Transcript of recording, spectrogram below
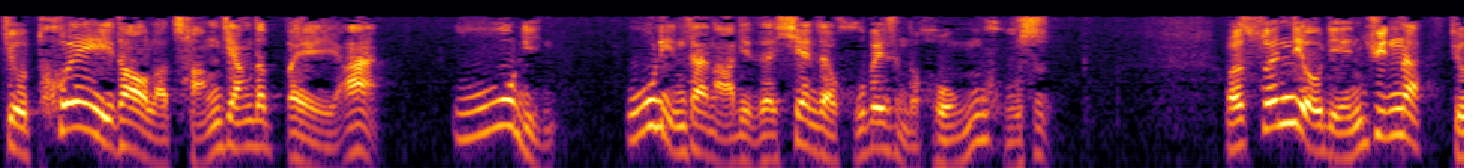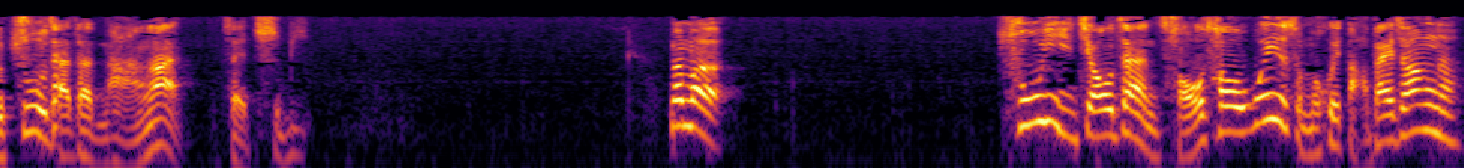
就退到了长江的北岸。乌林，乌林在哪里？在现在湖北省的洪湖市。而孙刘联军呢，就驻扎在南岸，在赤壁。那么初一交战，曹操为什么会打败仗呢？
